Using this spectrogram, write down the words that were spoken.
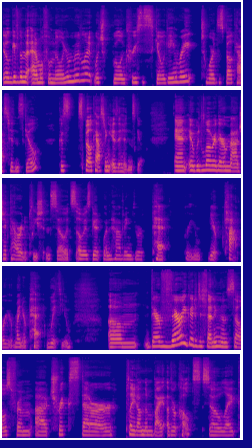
it'll give them the animal familiar moodlet, which will increase the skill gain rate towards the spellcast hidden skill, because spellcasting is a hidden skill. And it would lower their magic power depletion. So it's always good when having your pet or your your cat or your minor pet with you. Um, they're very good at defending themselves from uh, tricks that are played on them by other cults. So, like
